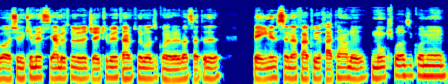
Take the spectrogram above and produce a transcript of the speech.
باعث شده که مسی هم بتونه بره جایی که بهتر می‌تونه بازی کنه بره وسط بین سه نفر توی خط حمله نوک بازی کنه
